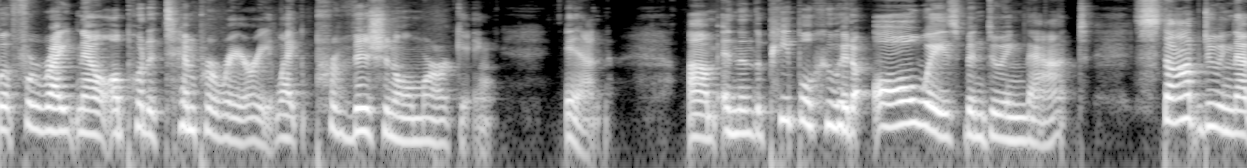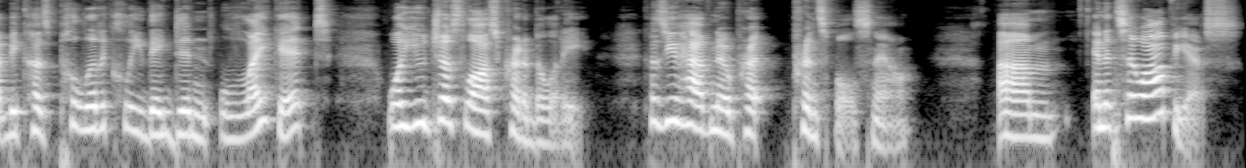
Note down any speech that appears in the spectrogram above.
But for right now, I'll put a temporary, like provisional marking in. Um, and then the people who had always been doing that stopped doing that because politically they didn't like it. Well, you just lost credibility because you have no pre- principles now. Um, and it's so obvious.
